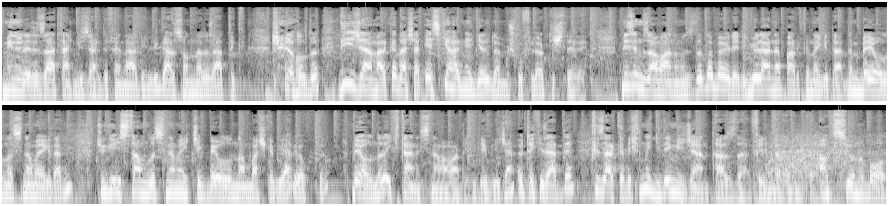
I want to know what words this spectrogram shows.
Menüleri zaten güzeldi fena değildi. Garsonları da artık şey oldu. Diyeceğim arkadaşlar eski haline geri dönmüş bu flört işleri. Bizim zamanımızda da böyleydi. Gülhane Parkı'na giderdim. Beyoğlu'na sinemaya giderdim. Çünkü İstanbul'da sinemaya gidecek Beyoğlu'ndan başka bir yer yoktu. Beyoğlu'nda da iki tane sinema vardı gidebileceğin. Ötekilerde kız arkadaşınla gidemeyeceğin tarzda filmler oynatıldı. Aksiyonu bol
